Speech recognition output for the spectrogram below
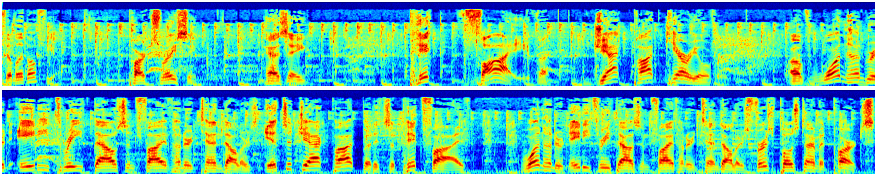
Philadelphia. Parx Racing has a pick five jackpot carryover of $183,510. It's a jackpot, but it's a pick five. $183,510. First post time at Parx,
